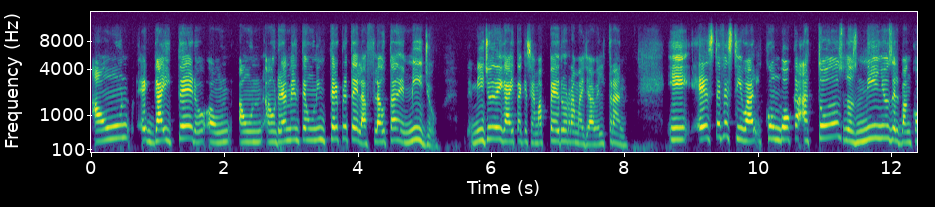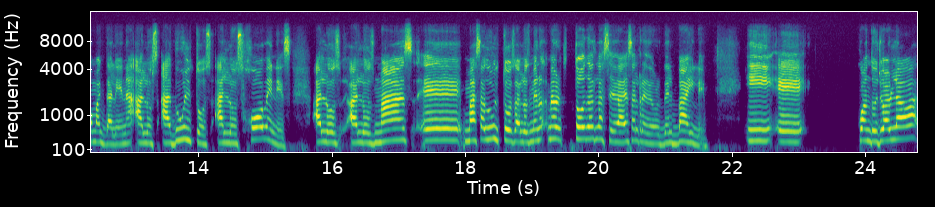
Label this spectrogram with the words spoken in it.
a un eh, gaitero, a un, a, un, a un, realmente a un intérprete de la flauta de Millo, de Millo de gaita que se llama Pedro Ramayá Beltrán. Y este festival convoca a todos los niños del Banco Magdalena, a los adultos, a los jóvenes, a los, a los más, eh, más adultos, a los menos, todas las edades alrededor del baile. Y eh, cuando yo hablaba,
